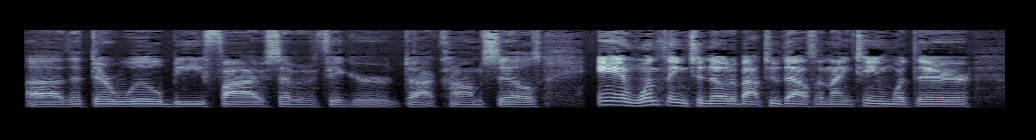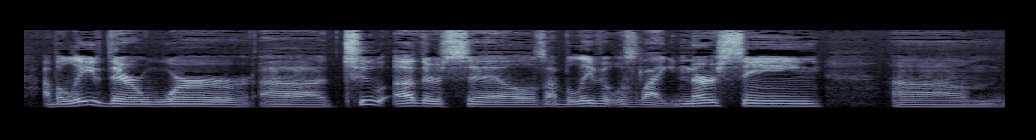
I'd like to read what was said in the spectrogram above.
uh, that there will be five seven figure.com sales. And one thing to note about 2019 what there I believe there were uh, two other sales. I believe it was like nursing um,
